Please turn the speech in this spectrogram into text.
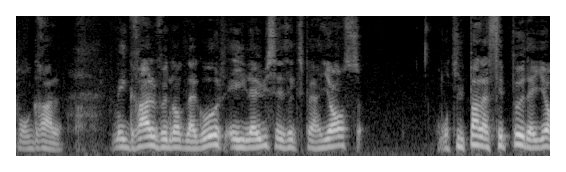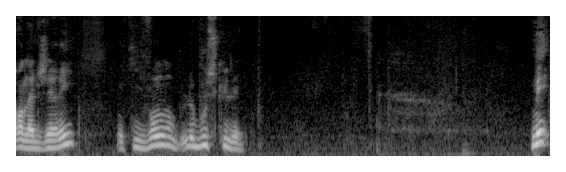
pour Graal. Mais Graal venant de la gauche, et il a eu ces expériences dont il parle assez peu d'ailleurs en Algérie, et qui vont le bousculer. Mais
